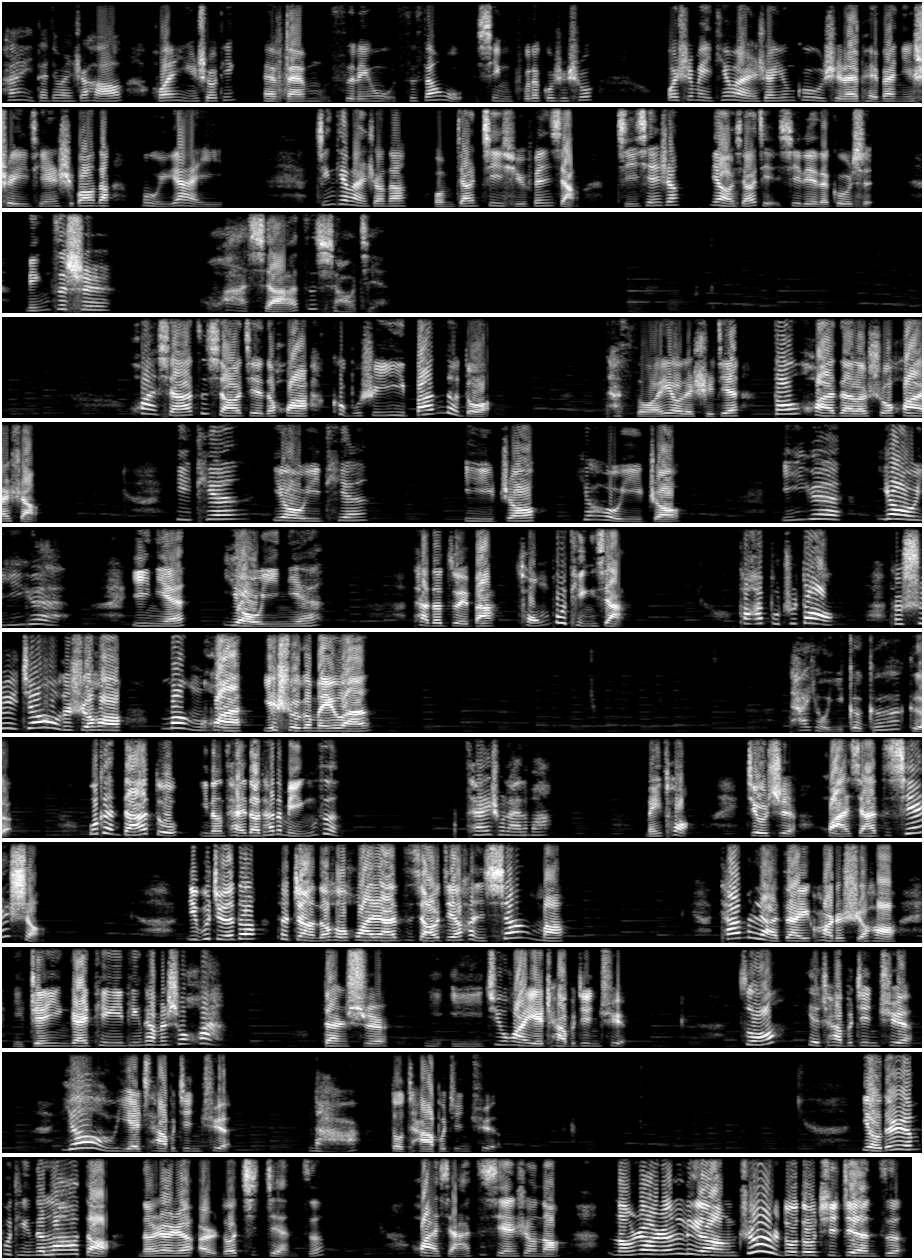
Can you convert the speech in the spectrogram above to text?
嗨，大家晚上好，欢迎收听 FM 四零五四三五幸福的故事书。我是每天晚上用故事来陪伴你睡前时光的木鱼阿姨。今天晚上呢，我们将继续分享《吉先生妙小姐》系列的故事，名字是《话匣子小姐》。话匣子小姐的话可不是一般的多，她所有的时间都花在了说话上。一天又一天，一周又一周，一月又一月，一年又一年，她的嘴巴从不停下。她还不知道，她睡觉的时候。梦话也说个没完。他有一个哥哥，我敢打赌你能猜到他的名字。猜出来了吗？没错，就是话匣子先生。你不觉得他长得和话匣子小姐很像吗？他们俩在一块儿的时候，你真应该听一听他们说话。但是。你一句话也插不进去，左也插不进去，右也插不进去，哪儿都插不进去。有的人不停的唠叨，能让人耳朵起茧子；话匣子先生呢，能让人两只耳朵都起茧子。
